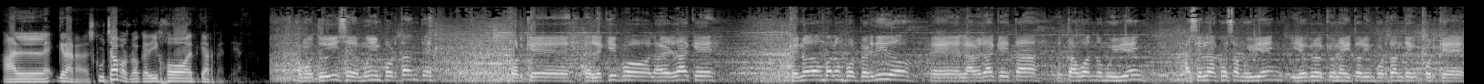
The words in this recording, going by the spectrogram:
al Granada. Escuchamos lo que dijo Edgar Méndez. Como tú dices, muy importante porque el equipo, la verdad que, que no da un balón por perdido, eh, la verdad que está, está jugando muy bien, haciendo las cosas muy bien y yo creo que es una victoria importante porque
